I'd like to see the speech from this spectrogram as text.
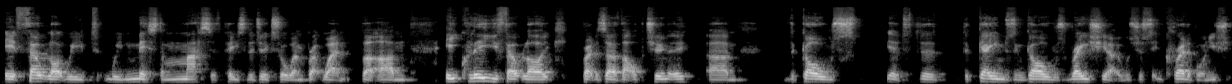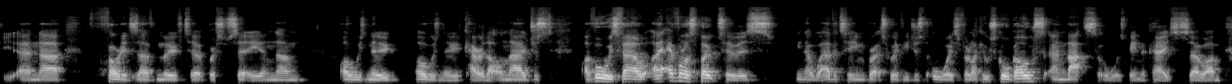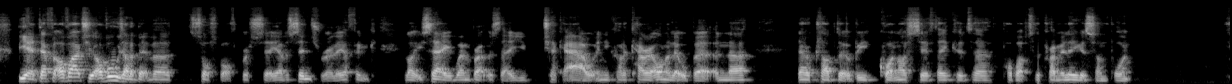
it felt like we we missed a massive piece of the jigsaw when Brett went. But um, equally, you felt like Brett deserved that opportunity. Um, the goals, yeah, the the games and goals ratio was just incredible, and you sh- and uh, thoroughly deserved move to Bristol City. And um, I always knew, I always knew he'd carry that on there. Just I've always felt everyone I spoke to is you know, whatever team Brett's with, you just always feel like he'll score goals, and that's always been the case. So, um, yeah, definitely. I've actually, I've always had a bit of a soft spot for Bristol City ever since. Really, I think, like you say, when Brett was there, you check it out and you kind of carry it on a little bit, and uh, they're a club that would be quite nice to see if they could uh, pop up to the Premier League at some point.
